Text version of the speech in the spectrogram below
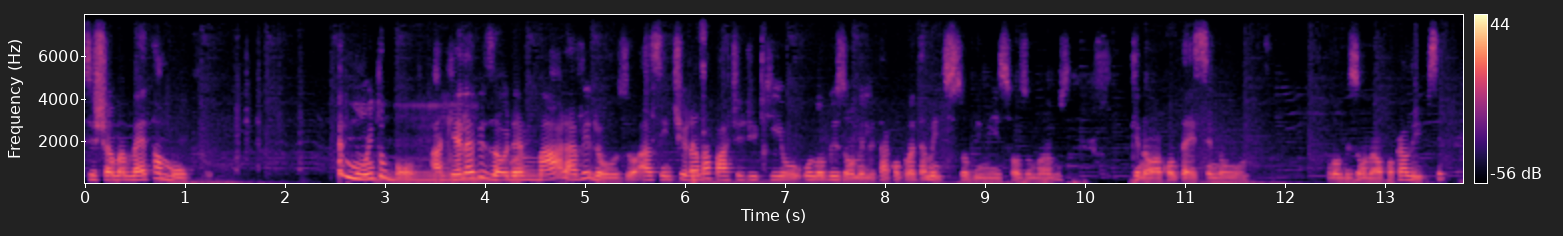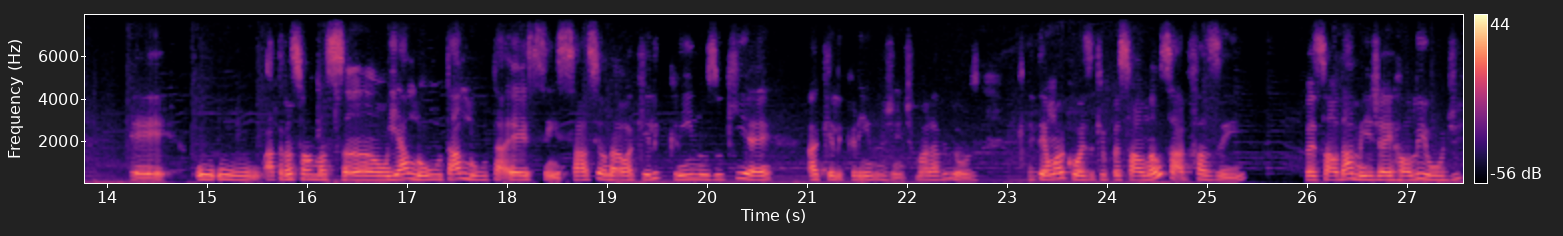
que se chama Metamorfo. É muito bom. Hum. Aquele episódio é maravilhoso. Assim, tirando a parte de que o, o lobisomem ele tá completamente submisso aos humanos, que não acontece no Lobisomem Apocalipse. É, o, o- a transformação e a luta, a luta é sensacional. Aquele Crinos, o que é aquele Crinos, gente, maravilhoso. E tem uma coisa que o pessoal não sabe fazer, o pessoal da mídia e Hollywood,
